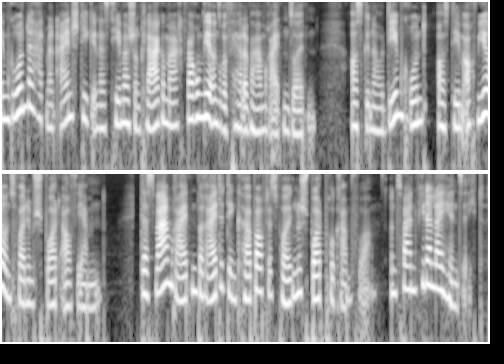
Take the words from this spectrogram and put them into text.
Im Grunde hat mein Einstieg in das Thema schon klar gemacht, warum wir unsere Pferde warm reiten sollten. Aus genau dem Grund, aus dem auch wir uns vor dem Sport aufwärmen. Das Warmreiten bereitet den Körper auf das folgende Sportprogramm vor, und zwar in vielerlei Hinsicht.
